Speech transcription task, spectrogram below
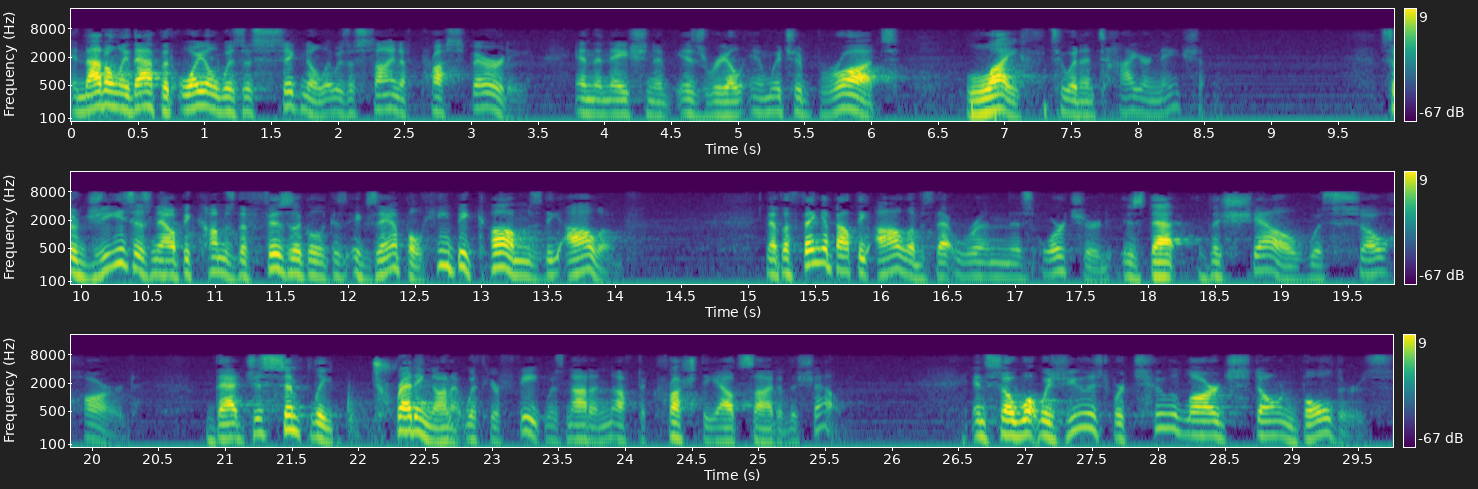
And not only that, but oil was a signal, it was a sign of prosperity in the nation of Israel, in which it brought life to an entire nation. So Jesus now becomes the physical example. He becomes the olive. Now, the thing about the olives that were in this orchard is that the shell was so hard that just simply treading on it with your feet was not enough to crush the outside of the shell. And so, what was used were two large stone boulders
